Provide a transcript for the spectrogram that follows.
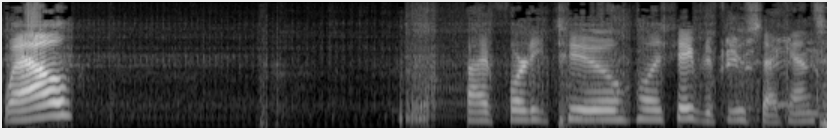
Well, 542. Well, I shaved a few seconds.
